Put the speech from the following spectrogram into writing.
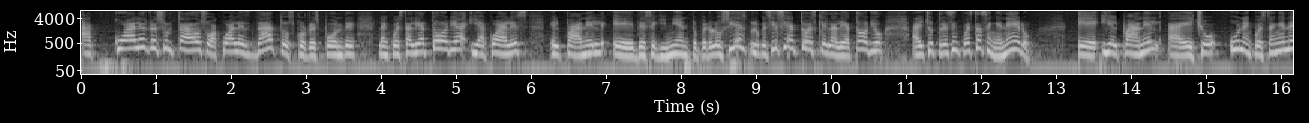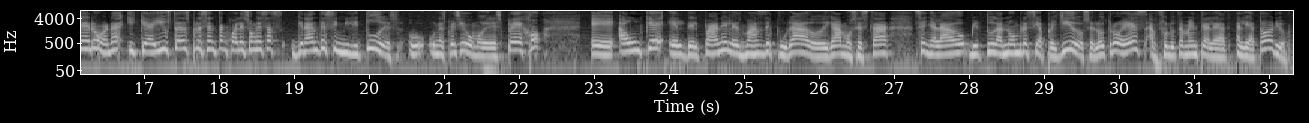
a cuáles resultados o a cuáles datos corresponde la encuesta aleatoria y a cuáles el panel eh, de seguimiento. Pero lo, sí es, lo que sí es cierto es que el aleatorio ha hecho tres encuestas en enero eh, y el panel ha hecho una encuesta en enero, ¿verdad? Y que ahí ustedes presentan cuáles son esas grandes similitudes, una especie como de espejo, eh, aunque el del panel es más depurado, digamos, está señalado virtud a nombres y apellidos, el otro es absolutamente aleatorio.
